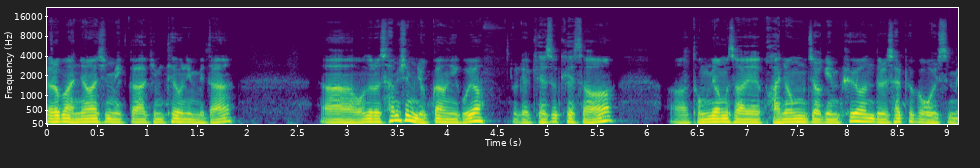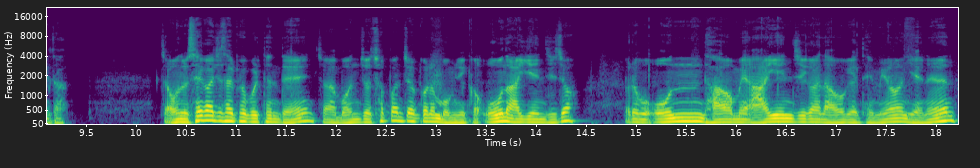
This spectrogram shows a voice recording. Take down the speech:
여러분 안녕하십니까? 김태훈입니다. 아, 오늘은 36강이고요. 우리가 계속해서 어, 동명사의 관용적인 표현들 살펴보고 있습니다. 자 오늘 세 가지 살펴볼 텐데 자 먼저 첫 번째 거는 뭡니까? on ing죠? 여러분 on 다음에 ing가 나오게 되면 얘는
